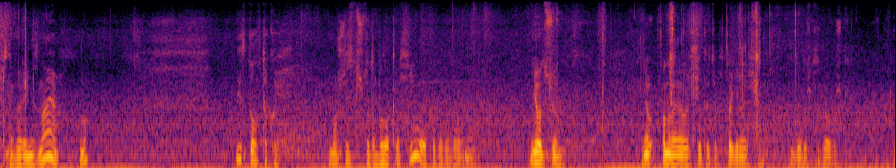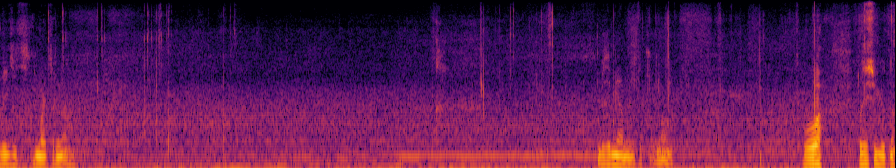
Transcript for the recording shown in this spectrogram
Честно говоря, не знаю, но и стол такой. Может, здесь что-то было красивое когда-то давно. Мне вот что. Мне понравились вот эти фотографии дедушки с бабушкой. Видите внимательно. Безымянные такие. Ну. Во! Вот здесь уютно.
